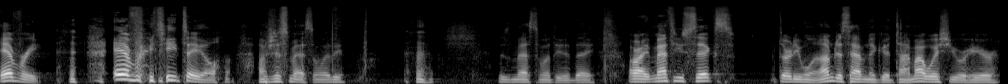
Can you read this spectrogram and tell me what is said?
Every. every detail. I'm just messing with you. just messing with you today. All right, Matthew 6, 31. I'm just having a good time. I wish you were here.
